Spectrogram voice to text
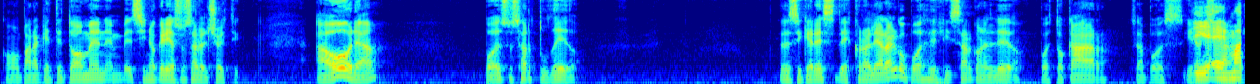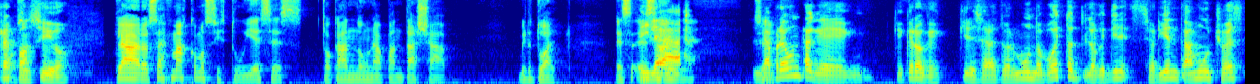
Como para que te tomen en vez, si no querías usar el joystick. Ahora podés usar tu dedo. Entonces, si querés descrollear algo, podés deslizar con el dedo. Podés tocar, o sea, podés ir Y es más cosas. responsivo. Claro, o sea, es más como si estuvieses tocando una pantalla virtual. Es, Y la, algo- la pregunta que, que creo que quiere saber todo el mundo, porque esto lo que tiene, se orienta mucho es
